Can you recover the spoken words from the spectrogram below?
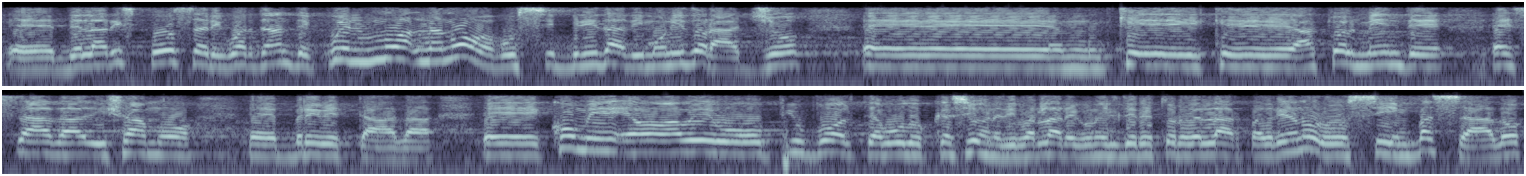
eh, della risposta riguardante la nuova possibilità di monitoraggio ehm, che, attualmente è stata diciamo, eh, brevettata. Eh, come avevo più volte avuto occasione di parlare con il direttore dell'ARPA Adriano Rossi, in passato,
